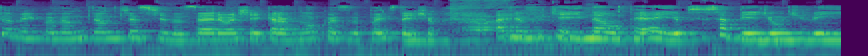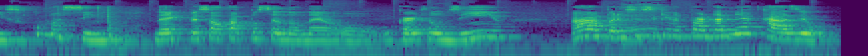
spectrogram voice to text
Também, quando eu não, eu não tinha assistido a série, eu achei que era alguma coisa do PlayStation. Caraca, Aí eu fiquei, não, peraí, eu preciso saber de onde vem isso. Como assim? Né? Que o pessoal tá postando, né, o, o cartãozinho. Ah, apareceu isso aqui na porta da minha casa. Eu,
